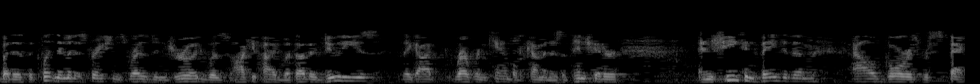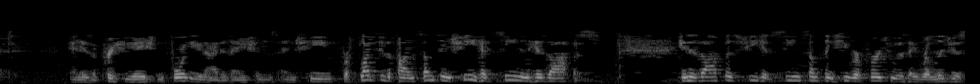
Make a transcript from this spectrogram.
But as the Clinton administration's resident druid was occupied with other duties, they got Reverend Campbell to come in as a pinch hitter. And she conveyed to them Al Gore's respect and his appreciation for the United Nations, and she reflected upon something she had seen in his office. In his office, she had seen something she referred to as a religious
